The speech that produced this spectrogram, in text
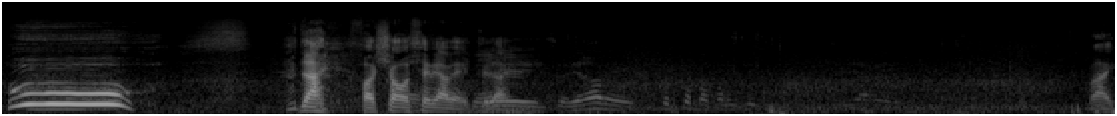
Uh. Dai, facciamo seriamente, dai. Vai.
